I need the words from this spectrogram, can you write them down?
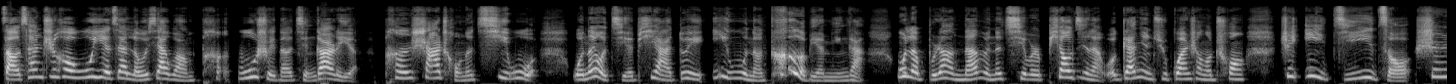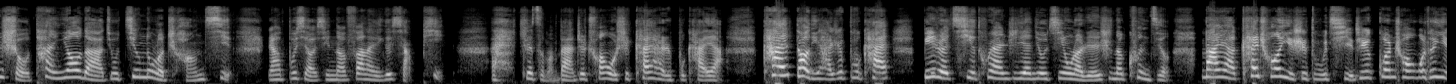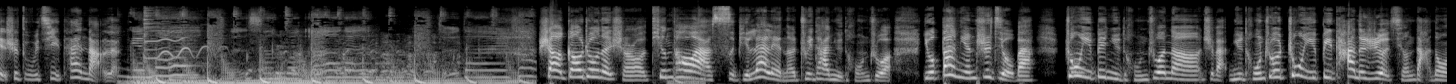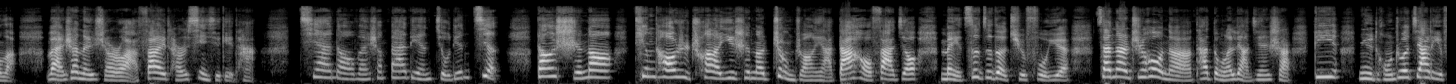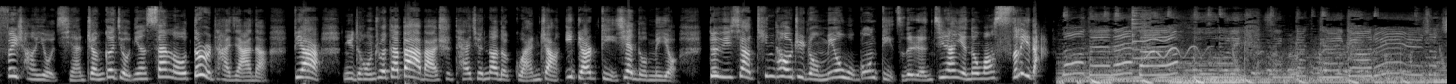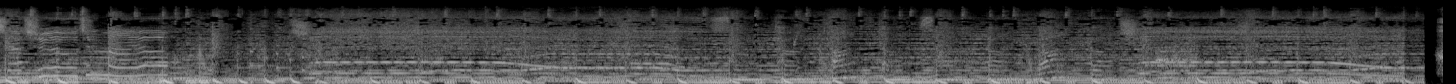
早餐之后，物业在楼下往喷污水的井盖里。喷杀虫的气雾，我呢有洁癖啊，对异物呢特别敏感。为了不让难闻的气味飘进来，我赶紧去关上了窗。这一急一走，伸手探腰的就惊动了肠气，然后不小心呢放了一个小屁。哎，这怎么办？这窗户是开还是不开呀？开到底还是不开？憋着气，突然之间就进入了人生的困境。妈呀，开窗也是毒气，这个关窗户它也是毒气，太难了。上高中的时候，听涛啊死皮赖脸的追他女同桌，有半年之久吧。终于被女同桌呢，是吧？女同桌终于被他的热情打动了。晚上的时候啊，发了一条信息给他：“亲爱的，晚上八点酒店见。”当时呢，听涛是穿了一身的正装呀，打好发胶，美滋滋的去赴约。在那之后呢，他懂了两件事：第一，女同桌家里非常有钱，整个酒店三楼都是他家的；第二，女同桌她爸爸是跆拳道的馆长，一点底线。都没有。对于像听涛这种没有武功底子的人，竟然也能往死里打。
